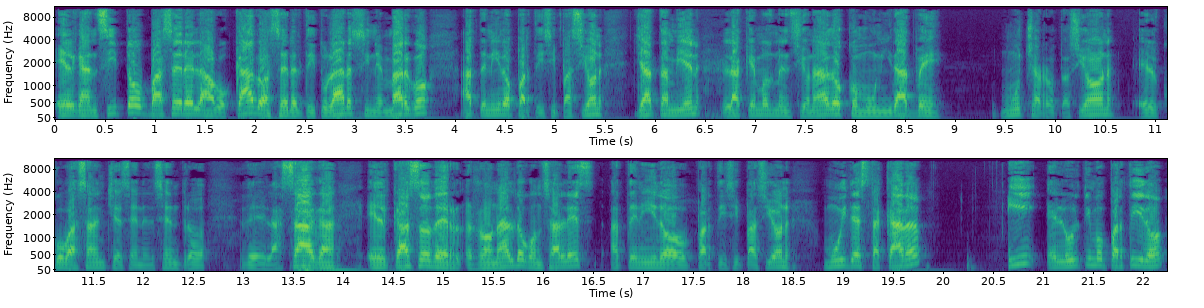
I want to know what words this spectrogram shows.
el Gancito va a ser el abocado a ser el titular, sin embargo, ha tenido participación ya también la que hemos mencionado como unidad B. Mucha rotación, el Cuba Sánchez en el centro de la saga, el caso de Ronaldo González ha tenido participación muy destacada. Y el último partido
